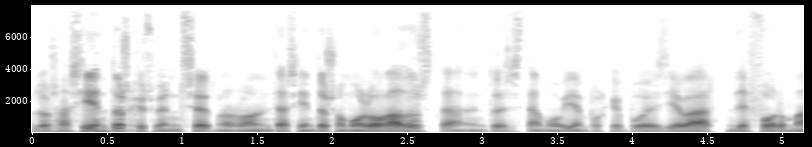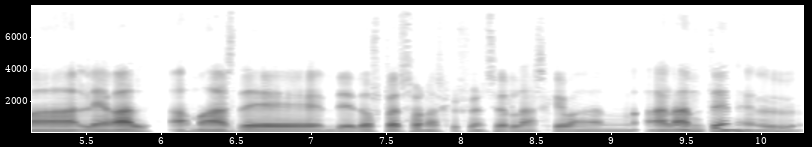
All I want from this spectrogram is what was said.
los asientos, que suelen ser normalmente asientos homologados, entonces está muy bien porque puedes llevar de forma legal a más de, dos personas que suelen ser las que van adelante, en el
